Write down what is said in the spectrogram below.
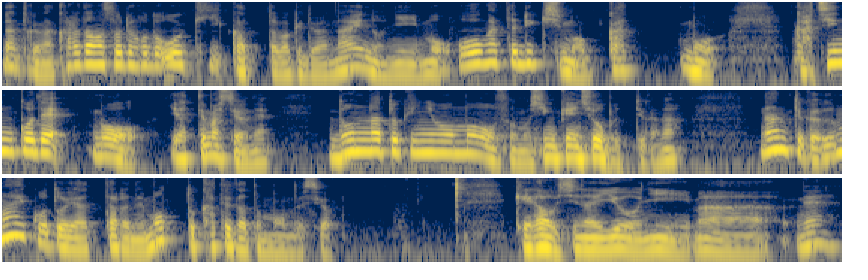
なんていうかな体がそれほど大きかったわけではないのにもう大型力士もがもうガチンコでもうやってましたよね。どんな時にももうその真剣勝負っていうかな。なんていうかうまいことをやったらねもっと勝てたと思うんですよ。怪我をしないようにまあね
